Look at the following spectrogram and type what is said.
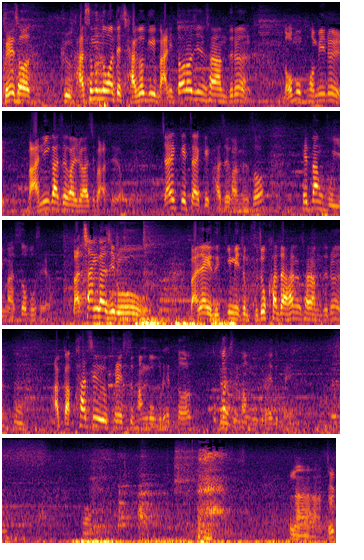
그래서 그 가슴 운동할 때 자극이 많이 떨어지는 사람들은 너무 범위를 많이 가져가려 하지 마세요. 짧게 짧게 가져가면서 해당 부위만 써보세요. 마찬가지로 만약에 느낌이 좀 부족하다 하는 사람들은 네. 아까 파즈 프레스 방법으로 했던 똑같은 방법으로 해도 돼. 어. 하나, 둘,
